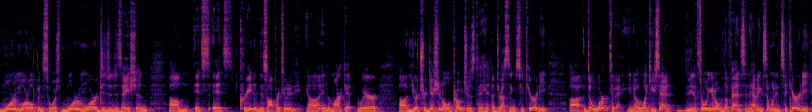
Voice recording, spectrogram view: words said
more and more open source, more and more digitization, um, it's, it's created this opportunity uh, in the market where uh, your traditional approaches to addressing security uh, don't work today. You know, like you said, you know, throwing it over the fence and having someone in security,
